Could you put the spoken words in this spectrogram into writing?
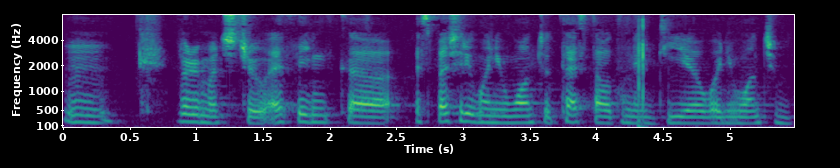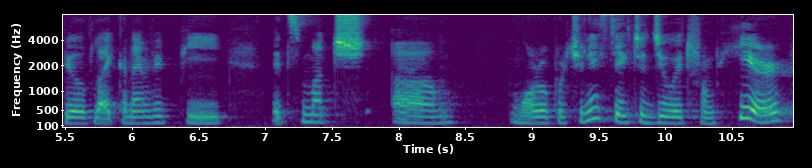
Very much true. I think, uh, especially when you want to test out an idea, when you want to build like an MVP, it's much um, more opportunistic to do it from here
